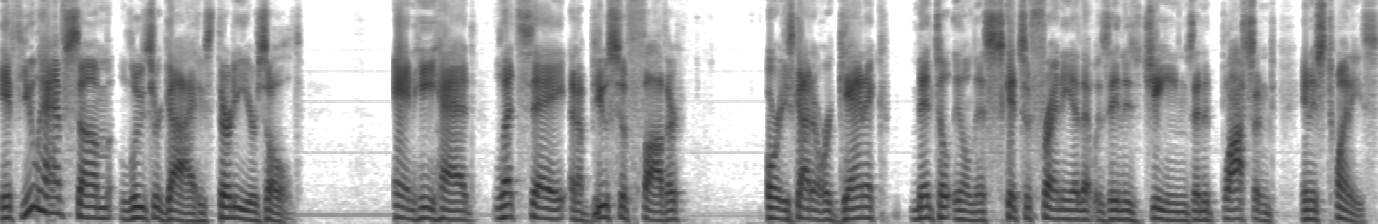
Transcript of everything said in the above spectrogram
If you have some loser guy who's 30 years old and he had, let's say, an abusive father, or he's got an organic mental illness, schizophrenia that was in his genes and it blossomed in his 20s,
